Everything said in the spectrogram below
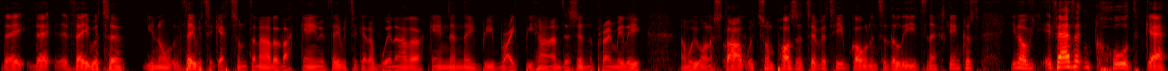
they they if they were to you know if they were to get something out of that game, if they were to get a win out of that game, then they'd be right behind us in the Premier League. And we want to start with some positivity going into the Leeds next game because you know if Everton could get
